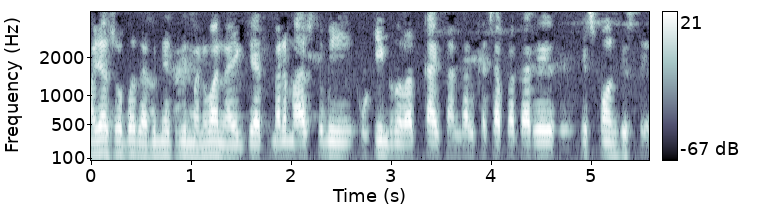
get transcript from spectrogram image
माझ्यासोबत अभिनेत्री मनवा नाईक जे आहेत मॅडम आज तुम्ही वोटिंग रोलात काय सांगाल? कशा प्रकारे रिस्पॉन्स दिसते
